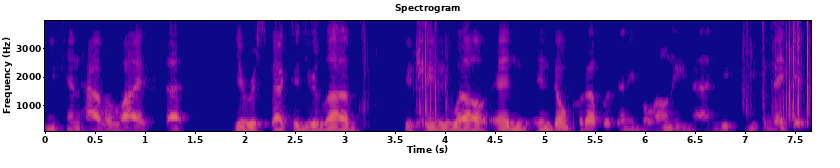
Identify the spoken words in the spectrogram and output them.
you can have a life that you're respected you're loved you're treated well and and don't put up with any baloney man. You, you can make it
